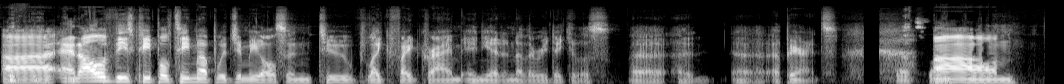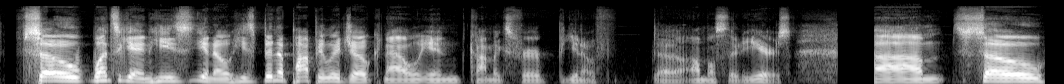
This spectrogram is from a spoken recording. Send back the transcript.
Uh, and all of these people team up with Jimmy Olsen to like fight crime in yet another ridiculous uh, uh, uh appearance. That's. Um, so once again, he's you know he's been a popular joke now in comics for you know uh, almost thirty years. Um, so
